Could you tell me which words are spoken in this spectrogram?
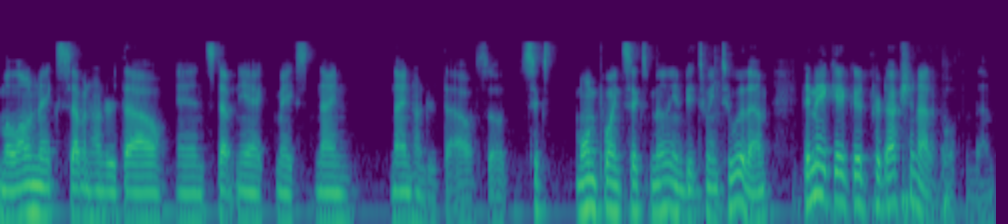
Malone makes seven hundred thou, and Stempniak makes nine nine hundred thou, so six. 1.6 million between two of them. They may get good production out of both of them.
